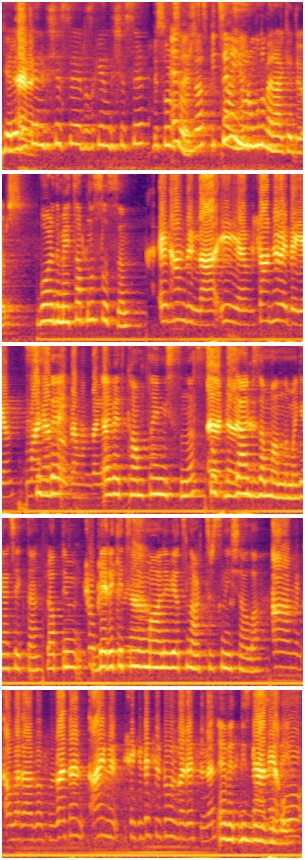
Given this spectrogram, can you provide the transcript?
gelecek Evet. endişesi, rızık endişesi. Bir soru Evet, soracağız. bir Senin yorumunu merak ediyoruz. Bu arada Mehtap nasılsın? Elhamdülillah iyiyim. Şu an Hüve'deyim. Siz de programındayım. evet kamptaymışsınız. Çok Evet, güzel bir zamanlama gerçekten. Rabbim Çok bereketini ve maneviyatını arttırsın inşallah. Amin. Allah razı olsun. Zaten aynı şekilde siz de huzmedesiniz. Evet biz de Yani İzmir'deyiz. o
